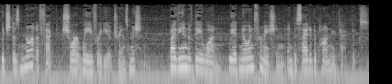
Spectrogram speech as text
which does not affect short wave radio transmission. By the end of day one, we had no information and decided upon new tactics.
